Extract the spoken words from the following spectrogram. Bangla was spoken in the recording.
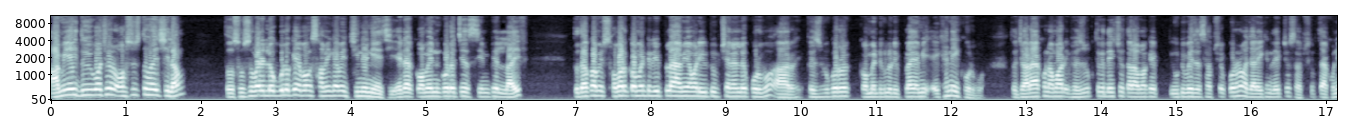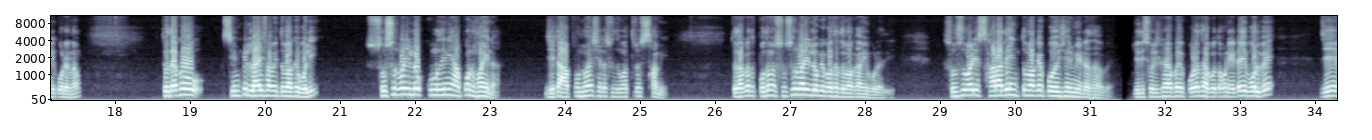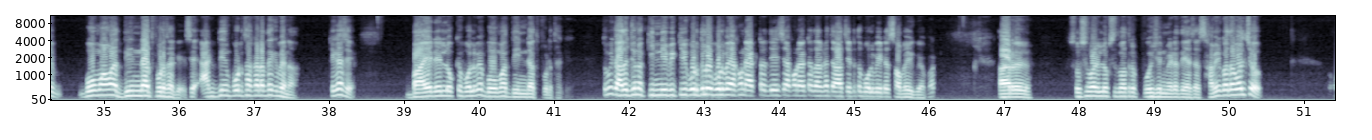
আমি এই দুই বছর অসুস্থ হয়েছিলাম, তো শ্বশুরবাড়ির লোকগুলোকে এবং স্বামীকে আমি চিনে নিয়েছি। এটা কমেন্ট করেছে সিম্পল লাইফ তো দেখো, আমি সবার কমেন্টের রিপ্লাই আমি আমার ইউটিউব চ্যানেলে করব, আর ফেসবুকের কমেন্টগুলো রিপ্লাই আমি এখানেই করব। তো যারা এখন আমার ফেসবুক থেকে দেখছ, তারা আমাকে ইউটিউবে এসে সাবস্ক্রাইব করে নাও যারা এখানে দেখছ সাবস্ক্রাইব তো এখনই করে নাও। তো দেখো সিম্পল লাইফ আমি তোমাকে বলি, শ্বশুরবাড়ির লোক কোনোদিনই আপন হয় না। যেটা আপন হয়, সেটা শুধুমাত্র স্বামী। তো দেখো প্রথমে শ্বশুরবাড়ির লোকের কথা তোমাকে আমি বলে দিই। শ্বশুরবাড়ি সারাদিন তোমাকে প্রয়োজন মেটাতে হবে। যদি শরীর খারাপ হয়ে পড়ে থাকো, তখন এটাই বলবে যে, বৌমা আমার দিন রাত পড়ে থাকে, সে একদিন পড়ে থাকাটা দেখবে না, ঠিক আছে? বাইরের লোককে বলবে, বৌমা দিন রাত পড়ে থাকে। তুমি তাদের জন্য কিডনি বিক্রি করে দিলেও বলবে, এখন একটা দিয়েছে, এখন একটা তার কাছে আছে, এটা তো বলবে, এটা স্বাভাবিক ব্যাপার। আর শ্বশুরবাড়ির লোক শুধুমাত্র প্রয়োজন মেটাতে আর স্বামীর কথা বলছো?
